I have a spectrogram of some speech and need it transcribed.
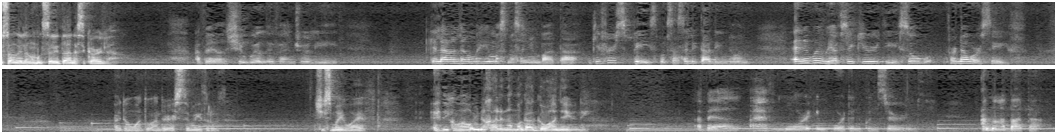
Kung sana lang magsalita na si Carla. Abel, she will eventually. Kailangan lang mahimasmasan yung bata. Give her space. Magsasalita din yon. Anyway, we have security. So, for now, we're safe. I don't want to underestimate Ruth. She's my wife. Eh, di ko nga ako inakala na magagawa niya yun eh. Abel, I have more important concerns. Ang mga bata.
